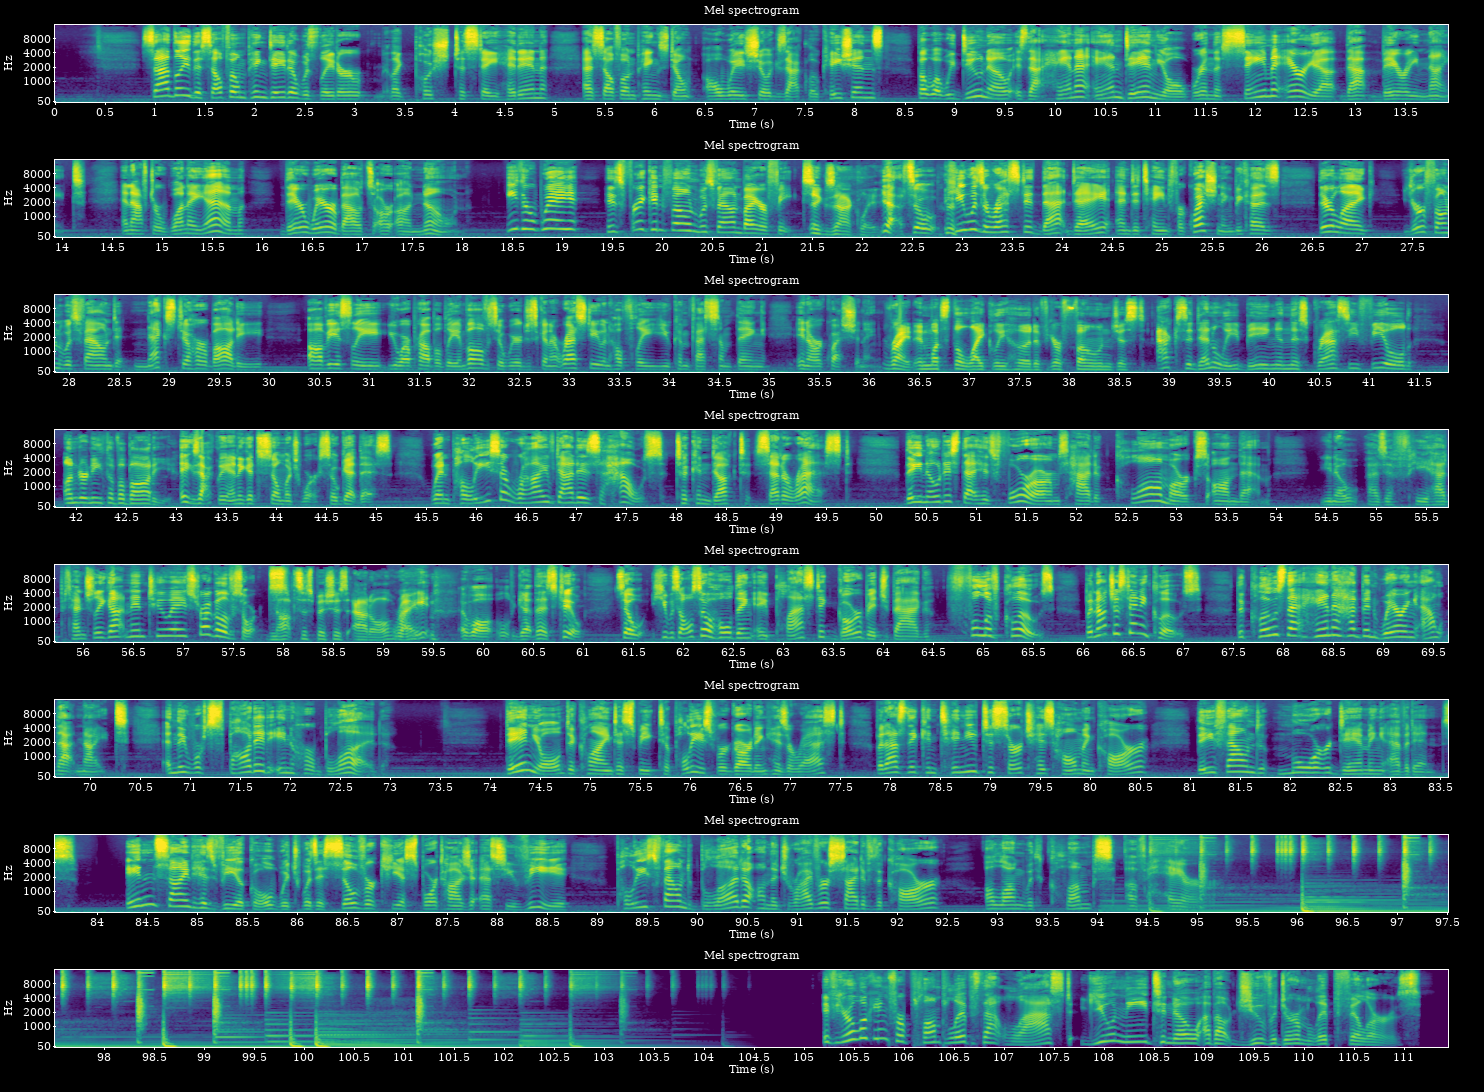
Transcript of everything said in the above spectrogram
Sadly, the cell phone ping data was later like pushed to stay hidden as cell phone pings don't always show exact locations, but what we do know is that Hannah and Daniel were in the same area that very night. And after 1 a.m., their whereabouts are unknown. Either way, his freaking phone was found by her feet. Exactly. Yeah, so he was arrested that day and detained for questioning because they're like, your phone was found next to her body obviously you are probably involved, so we're just going to arrest you and hopefully you confess something in our questioning. Right. And what's the likelihood of your phone just accidentally being in this grassy field underneath of a body? Exactly. And it gets so much worse. So get this. When police arrived at his house to conduct said arrest, they noticed that his forearms had claw marks on them you know, as if he had potentially gotten into a struggle of sorts. Not suspicious at all, right? right? Uh, well, get this too. So he was also holding a plastic garbage bag full of clothes, but not just any clothes. The clothes that Hannah had been wearing out that night, and they were spotted in her blood. Daniel declined to speak to police regarding his arrest, but as they continued to search his home and car, they found more damning evidence. Inside his vehicle, which was a silver Kia Sportage SUV, police found blood on the driver's side of the car, along with clumps of hair. If you're looking for plump lips that last, you need to know about Juvederm lip fillers.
